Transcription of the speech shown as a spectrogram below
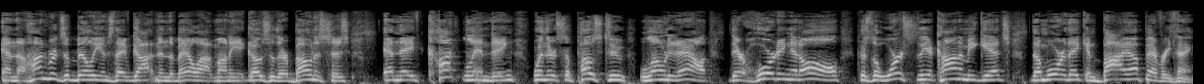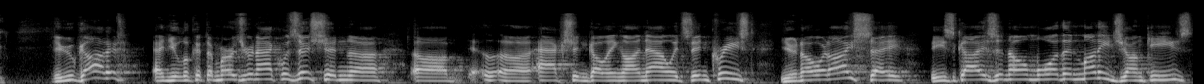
And the hundreds of billions they've gotten in the bailout money, it goes to their bonuses, and they've cut lending when they're supposed to loan it out. They're hoarding it all because the worse the economy gets, the more they can buy up everything. You got it. And you look at the merger and acquisition uh, uh, uh, action going on now, it's increased. You know what I say? These guys are no more than money junkies.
